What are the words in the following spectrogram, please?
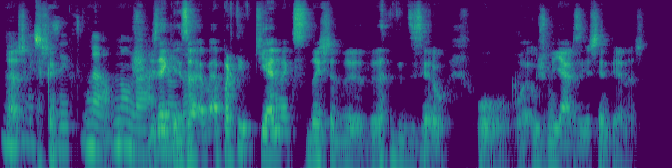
Não, Acho- é acho que- esquisito. Não, não dá. Mas é não que é dá. a, a partir de que ano é que se deixa de, de- de dizer o, o- os milhares e as centenas?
